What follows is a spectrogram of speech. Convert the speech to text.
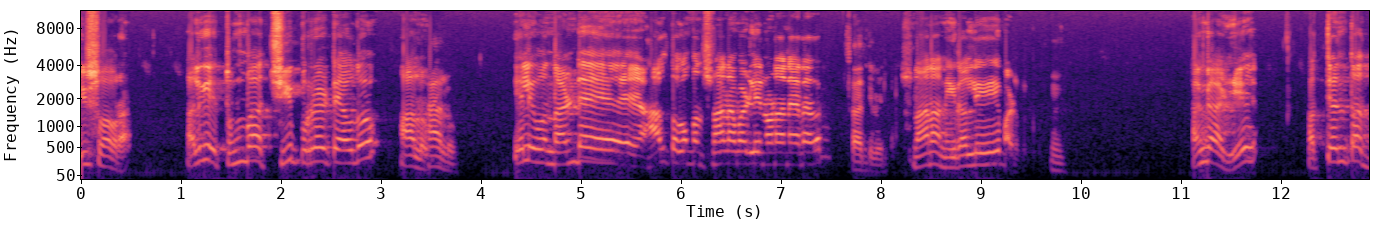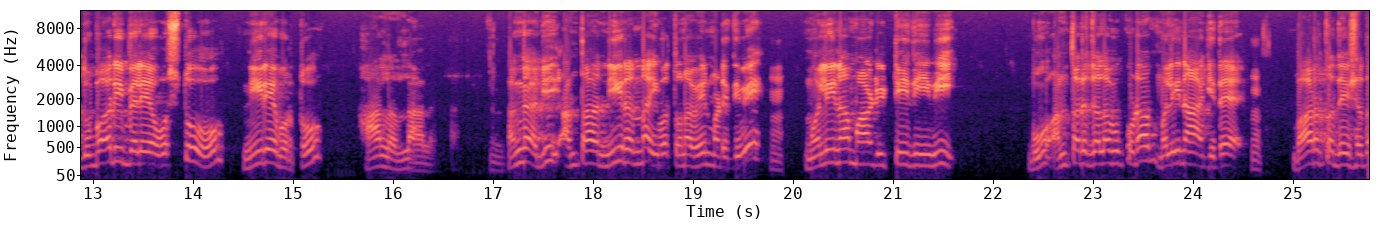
ಐದು ಸಾವಿರ. ಅಲ್ಲಿಗೆ ತುಂಬಾ ಚೀಪ್ ರೇಟ್ ಯಾವುದು? ಹಾಲು. ಹಾಲು. ಎಲ್ಲಿ ಒಂದು ಅಂಡೆ ಹಾಲು ತಗೊಂಬಂದು ಸ್ನಾನ ಮಾಡ್ಲಿ ನೋಡೋಣ ಏನಾದ್ರು ಸಾಧ್ಯವಿಲ್ಲ. ಸ್ನಾನ ನೀರಲ್ಲಿ ಮಾಡಬೇಕು. ಹಂಗಾಗಿ ಅತ್ಯಂತ ದುಬಾರಿ ಬೆಲೆಯ ವಸ್ತು ನೀರೇ ಬರ್ತು ಹಾಲಲ್ಲ. ಹ್ಮ್ ಹಂಗಾಗಿ ಅಂತ ನೀರನ್ನ ಇವತ್ತು ನಾವೇನ್ ಮಾಡಿದೀವಿ ಮಲಿನ ಮಾಡಿಟ್ಟಿದೀವಿ ಭೂ ಅಂತರ್ಜಲವು ಕೂಡ ಮಲಿನ ಆಗಿದೆ. ಭಾರತ ದೇಶದ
